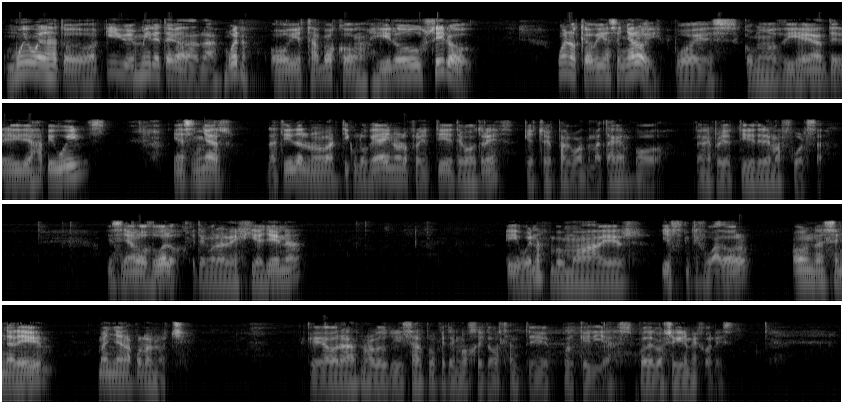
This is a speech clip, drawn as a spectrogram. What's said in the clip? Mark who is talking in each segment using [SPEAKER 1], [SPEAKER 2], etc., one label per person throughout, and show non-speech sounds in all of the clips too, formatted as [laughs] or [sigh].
[SPEAKER 1] Muy buenas a todos, aquí yo es Milete Galala. Bueno, hoy estamos con Hero Zero. Bueno, ¿qué os voy a enseñar hoy? Pues, como os dije antes en el vídeo Happy Wheels, voy a enseñar la tienda, los nuevos artículos que hay, ¿no? Los proyectiles, tengo tres, que esto es para cuando me ataquen, pues, tener proyectiles y tener más fuerza. Voy a enseñar los duelos, que tengo la energía llena. Y bueno, vamos a ver. Y el centrifugador os enseñaré mañana por la noche que ahora no lo voy a utilizar porque tengo objetos bastante porquerías, poder conseguir mejores.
